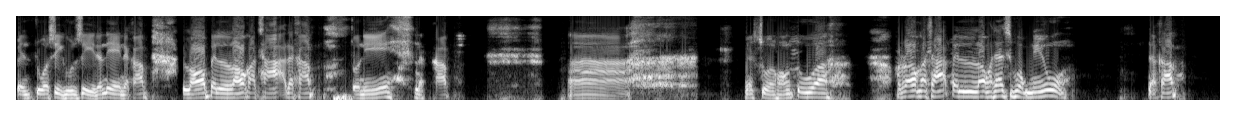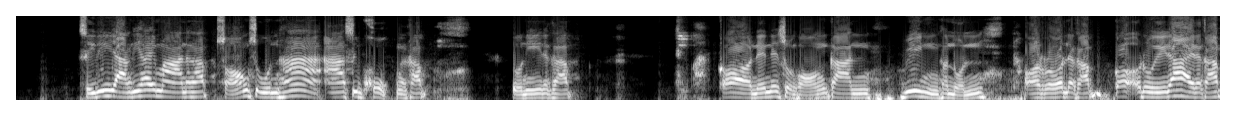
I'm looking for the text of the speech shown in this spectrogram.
เป็นตัว4คูณ4นั่นเองนะครับล้อเป็นล้อกระทะนะครับ ตัวนี้นะครับ อ่าในส่วนของตัวล้อกระทะเป็นล้อกระทะ 16 นิ้วนะครับ สีดีอย่างที่ให้มานะครับ 205 R16 นะครับ ตัวนี้นะครับ ก็เน้นในส่วนของการวิ่งถนนออฟโรดนะครับ ก็ลุยได้นะครับ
